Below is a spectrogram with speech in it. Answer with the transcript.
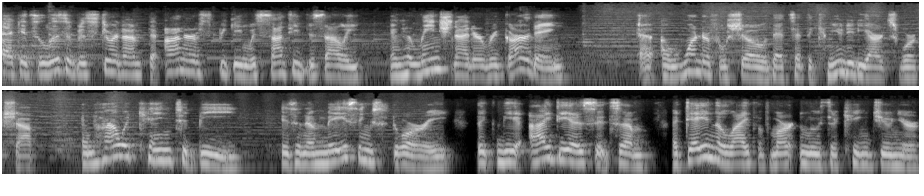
It's Elizabeth Stewart. I'm the honor of speaking with Santi Visalli and Helene Schneider regarding a, a, wonderful show that's at the Community Arts Workshop. And how it came to be is an amazing story. The, the idea is it's um, a day in the life of Martin Luther King Jr.,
